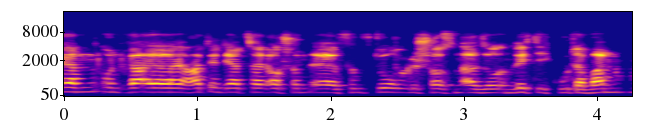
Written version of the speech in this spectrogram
ähm, und war, äh, hat in der Zeit auch schon äh, fünf Tore geschossen, also ein richtig guter Mann.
